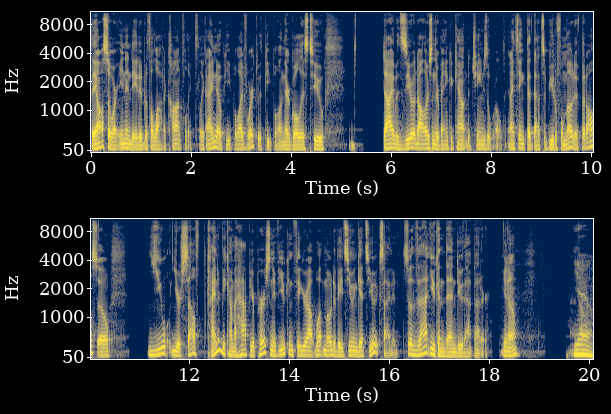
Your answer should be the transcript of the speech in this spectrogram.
They also are inundated with a lot of conflict. Like I know people, I've worked with people, and their goal is to die with zero dollars in their bank account to change the world. And I think that that's a beautiful motive, but also you yourself kind of become a happier person if you can figure out what motivates you and gets you excited so that you can then do that better, you know? Yeah.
